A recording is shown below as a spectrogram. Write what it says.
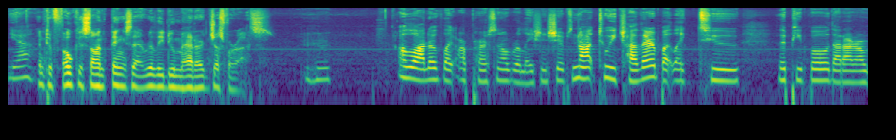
Yeah. and to focus on things that really do matter just for us. Mm-hmm. A lot of like our personal relationships, not to each other, but like to the people that are uh,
